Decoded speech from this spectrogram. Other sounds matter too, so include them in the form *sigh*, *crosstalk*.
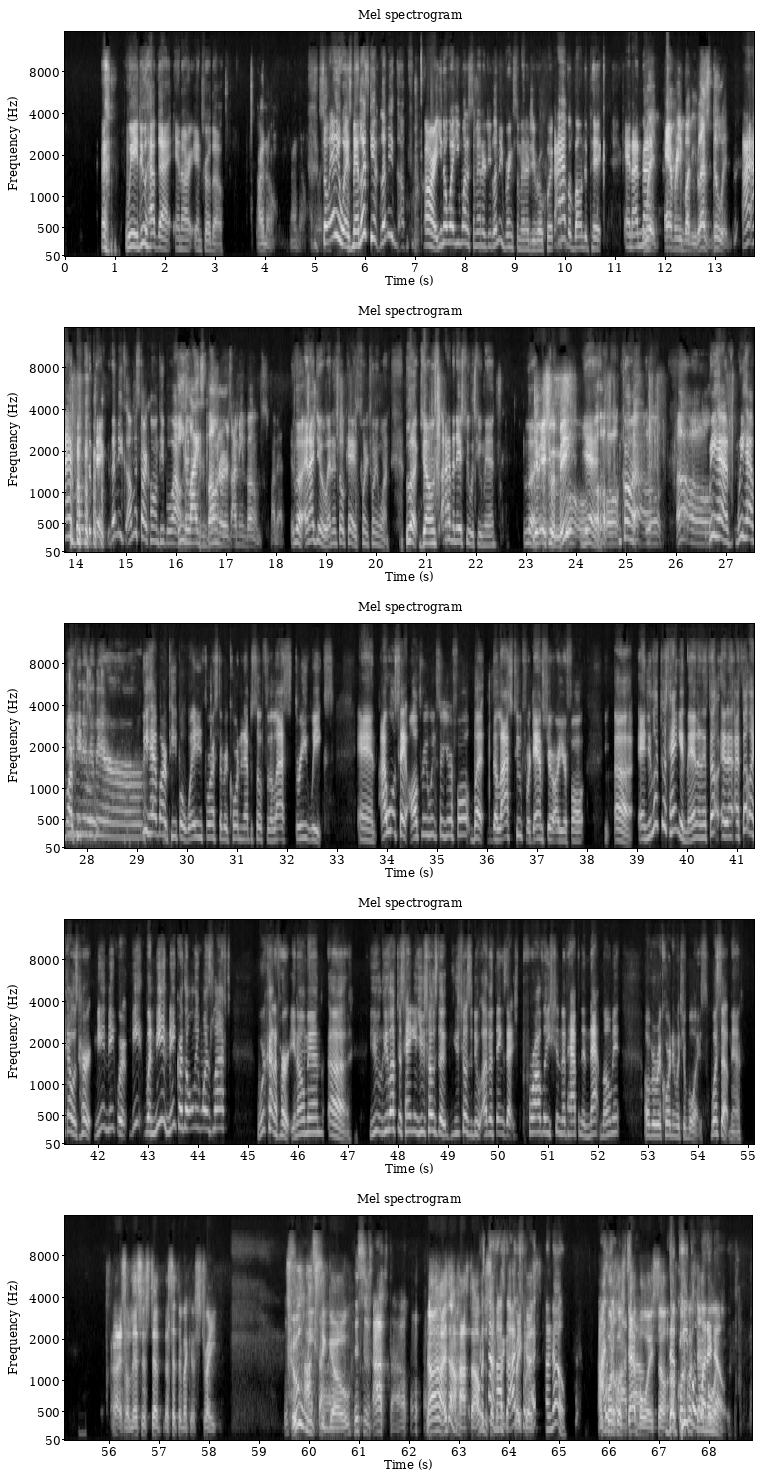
*laughs* We do have that in our intro though. I know. I know. Anyway. So, anyways, man, let's get let me. All right, you know what? You wanted some energy. Let me bring some energy real quick. I have a bone to pick, and I'm not. with everybody, let's do it. I, I have bones to *laughs* pick. Let me. I'm gonna start calling people out. He likes boners. I mean bones. My bad. Look, and I do, and it's okay. It's 2021. Look, Jones, I have an issue with you, man. Look, You have an issue with me? Yeah. Uh I'm calling- oh. Uh oh. we have we have our Beer, beer, people. beer, beer. we have our people waiting for us to record an episode for the last three weeks. And I won't say all three weeks are your fault, but the last two for damn sure are your fault. Uh, and you left us hanging, man. And I felt, and I felt like I was hurt. Me and Mink were me when me and Mink are the only ones left. We're kind of hurt, you know, man. Uh, you you left us hanging. You chose to you chose to do other things that probably shouldn't have happened in that moment over recording with your boys. What's up, man? All right, so let's just set, let's set the record straight. This Two weeks hostile. ago, This is hostile. no, no, it's not hostile. I'm It's just set the hostile. Record straight because I don't know. I'm quote unquote stat boy. So The I'm quote people want to know.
